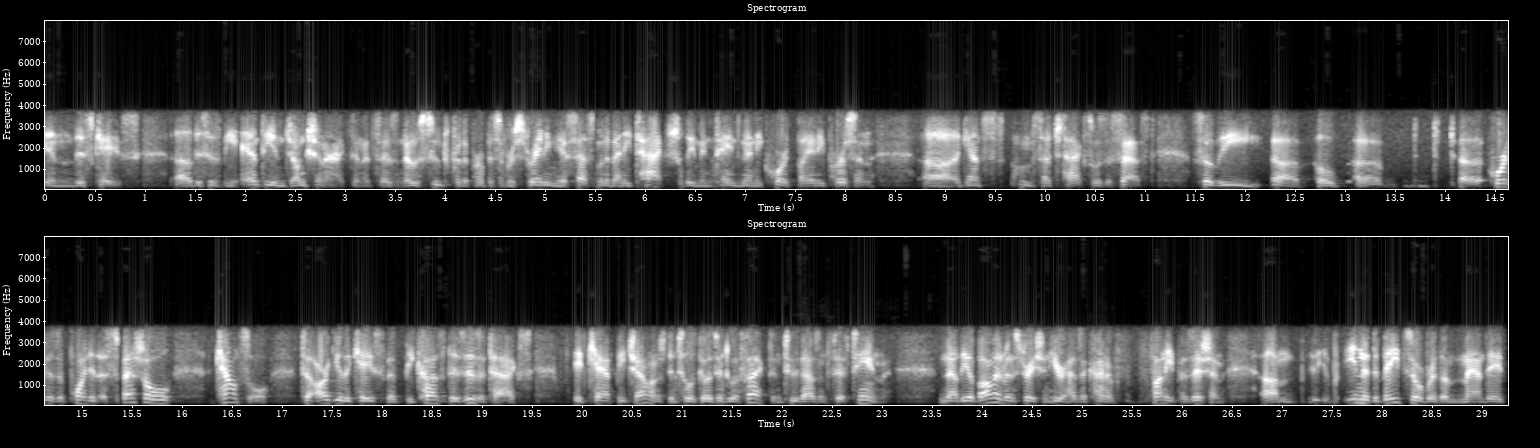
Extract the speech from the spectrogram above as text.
in this case. Uh, this is the Anti Injunction Act, and it says no suit for the purpose of restraining the assessment of any tax shall be maintained in any court by any person uh, against whom such tax was assessed. So the uh, oh, uh, uh, court has appointed a special counsel to argue the case that because this is a tax, it can't be challenged until it goes into effect in 2015. Now, the Obama administration here has a kind of funny position. Um, in the debates over the mandate,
